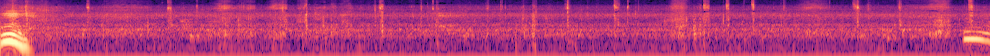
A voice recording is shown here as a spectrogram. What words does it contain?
うん。嗯。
